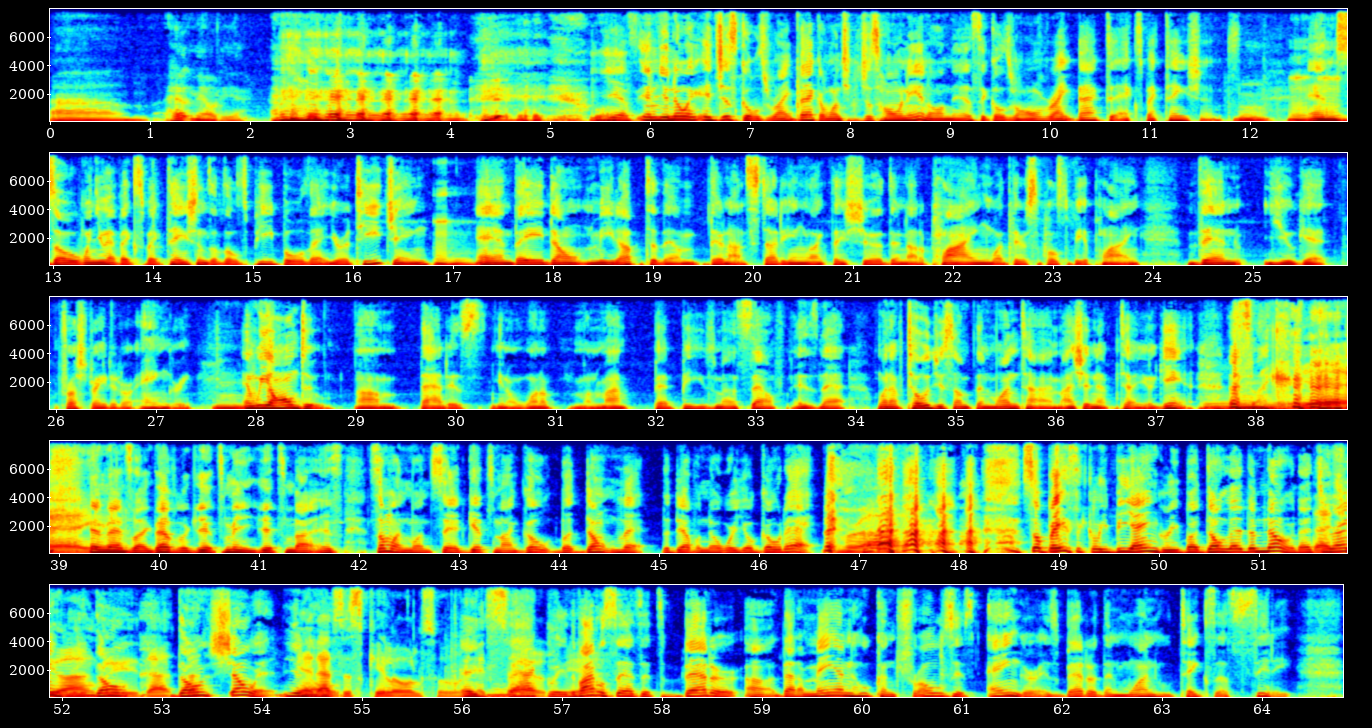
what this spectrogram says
Um, help me out here. Yes, and you know it, it just goes right back. I want you to just hone in on this. It goes all right back to expectations. Mm. And mm-hmm. so when you have expectations of those people that you're teaching mm-hmm. and they don't meet up to them, they're not studying like they should, they're not applying what they're supposed to be applying, then you get frustrated or angry. Mm. And we all do. Um, that is, you know, one of, one of my pet peeves myself is that when I've told you something one time, I shouldn't have to tell you again. That's mm, like, yeah, and that's like that's what gets me. Gets my as someone once said, gets my goat, but don't let the devil know where your goat at. Right. so basically, be angry, but don't let them know that That you're you're angry. angry. Don't That- don't that- show it. You yeah, know that's a skill also. Exactly. itself, The yeah. Bible says it's better uh, that a man who controls his anger is better than one who takes a city.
